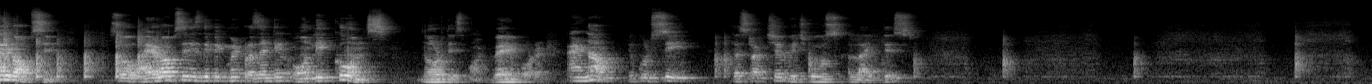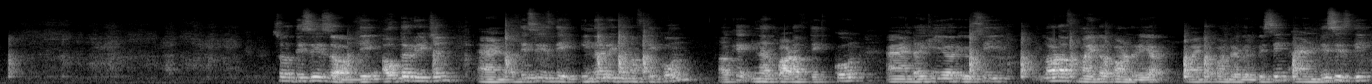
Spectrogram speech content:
iodopsin so iodopsin is the pigment present in only cones. Note this point, very important. And now you could see the structure which goes like this. So this is uh, the outer region and this is the inner region of the cone. Okay, inner part of the cone and uh, here you see a lot of mitochondria. Mitochondria will be seen and this is the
